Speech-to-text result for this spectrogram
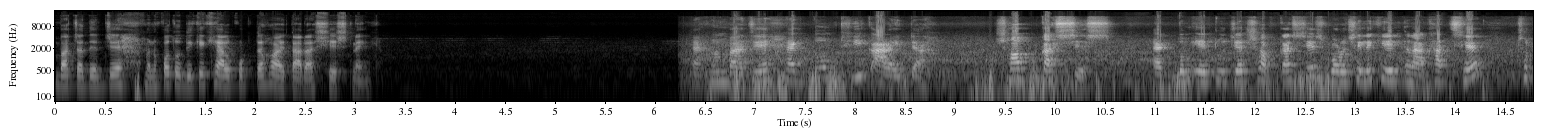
বাচ্চাদের যে মানে কত দিকে খেয়াল করতে হয় তারা শেষ নাই। এখন বাজে একদম ঠিক আড়াইটা। সব কাজ শেষ। একদম এ টু জেড সব কাজ শেষ। বড় ছেলে খেয়ে না, খাচ্ছে। ছোট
